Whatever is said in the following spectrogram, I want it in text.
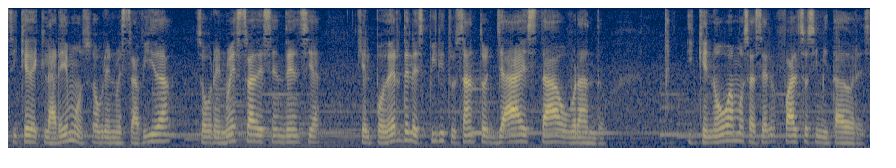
Así que declaremos sobre nuestra vida sobre nuestra descendencia, que el poder del Espíritu Santo ya está obrando y que no vamos a ser falsos imitadores,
